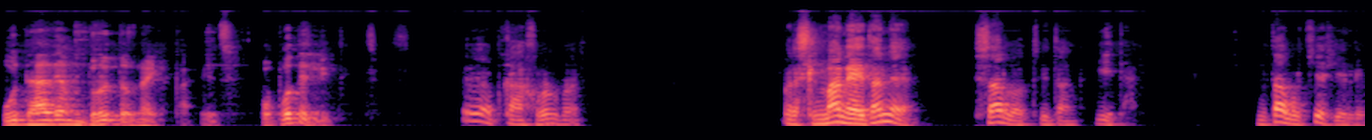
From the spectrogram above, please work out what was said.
Ούτε άδεια μητρότητα να έχει πάρει έτσι. Οπότε λείπει. Ε, από κάνα χρόνο. πρέπει. Ρεσλιμάνια ήτανε; Σάρλοτ ήταν. Ήταν. Μετά από εκεί έχει λίγο.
